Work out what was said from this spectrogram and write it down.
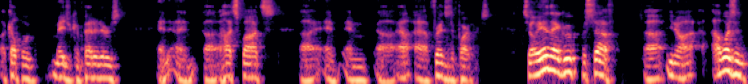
a couple of major competitors, and, and uh, hotspots, and, and friends and partners. So in that group of stuff, you know, I, I wasn't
